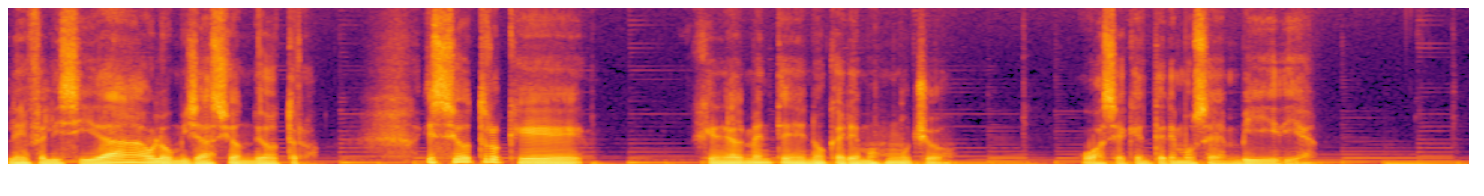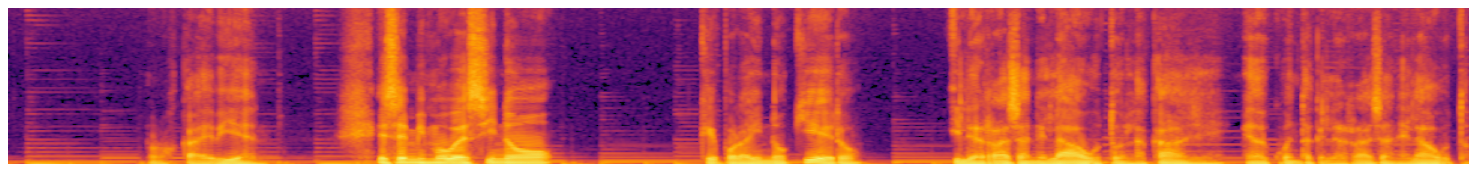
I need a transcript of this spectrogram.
la infelicidad o la humillación de otro. Ese otro que generalmente no queremos mucho o hacia quien tenemos envidia. No nos cae bien. Ese mismo vecino que por ahí no quiero y le rayan el auto en la calle, me doy cuenta que le rayan el auto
